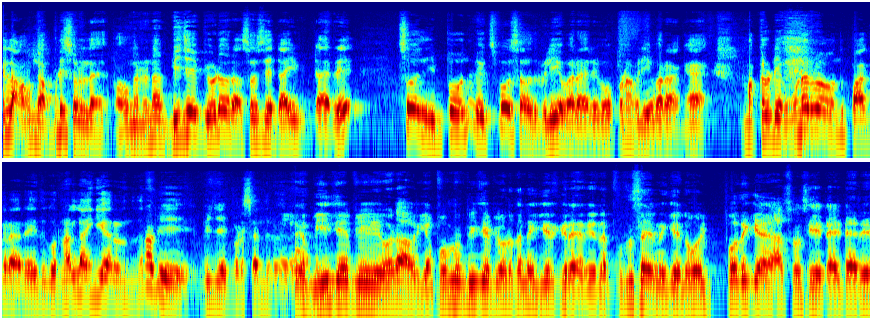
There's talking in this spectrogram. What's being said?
இல்லை அவங்க அப்படி சொல்லல. அவங்க என்னன்னா பிஜேபியோட ஒரு அசோசியேட் ஆகிட்டாரு ஸோ இப்போ வந்து எக்ஸ்போஸ் ஆகுது வெளியே வராரு ஓப்பனா வெளியே வராங்க. மக்களுடைய உணர்வை வந்து பாக்குறாரு இதுக்கு ஒரு நல்ல அங்கீகாரம் இருந்ததுன்னா அப்படி பிஜேபியோட சேர்ந்துருவாரு. பிஜேபியோட அவர் எப்பவுமே பிஜேபியோட தானே இருக்கிறாரு. ஏன்னா புதுசா எனக்கு என்னவோ இப்போதைக்கு அசோசியேட் ஆயிட்டாரு.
